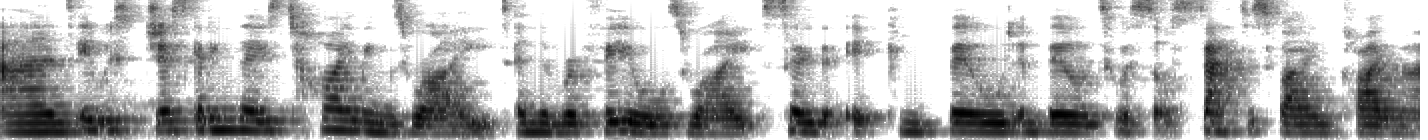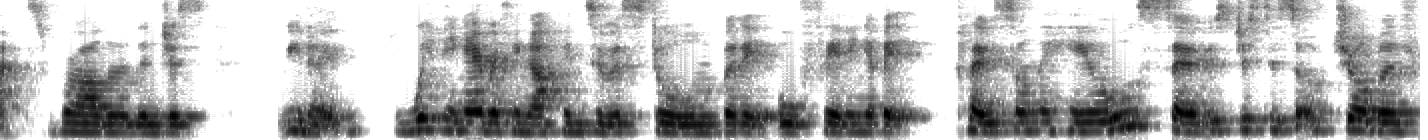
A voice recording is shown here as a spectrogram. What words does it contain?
And it was just getting those timings right and the reveals right so that it can build and build to a sort of satisfying climax rather than just, you know, whipping everything up into a storm, but it all feeling a bit close on the heels. So it was just a sort of job of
